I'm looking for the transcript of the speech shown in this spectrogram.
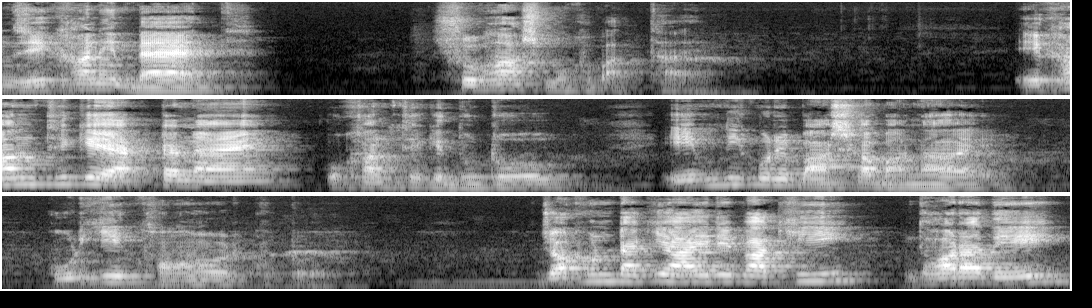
যেখানে ব্যাধ, সুভাষ মুখোপাধ্যায়। এখান থেকে একটা নেয়, ওখান থেকে দুটো। এমনি করে বাসা বানায়, কুড়িয়ে খড় কুটো যখন ডাকি আয়রে পাখি, ধরা দে।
